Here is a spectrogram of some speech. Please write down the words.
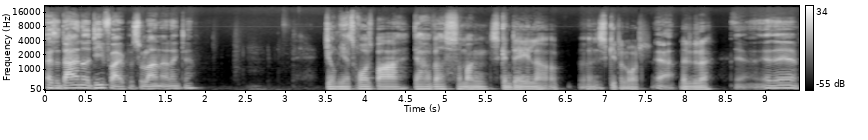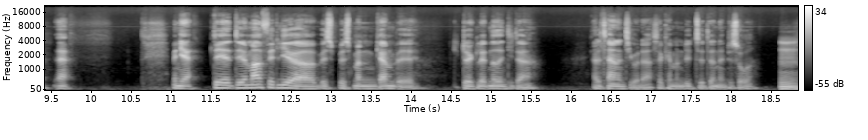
Altså, der er noget DeFi på Solana, er der ikke det? Jo, men jeg tror også bare, der har været så mange skandaler og, og skidt og lort Ja, med det der. ja, ja, det ja. Men ja, det, det er meget fedt lige at, hvis, hvis man gerne vil dykke lidt ned i de der alternativer der, så kan man lytte til den episode. Mm.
